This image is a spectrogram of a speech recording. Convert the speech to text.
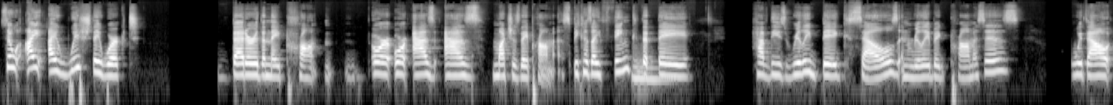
So I I wish they worked better than they prom or or as as much as they promise because I think Mm. that they have these really big sells and really big promises without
